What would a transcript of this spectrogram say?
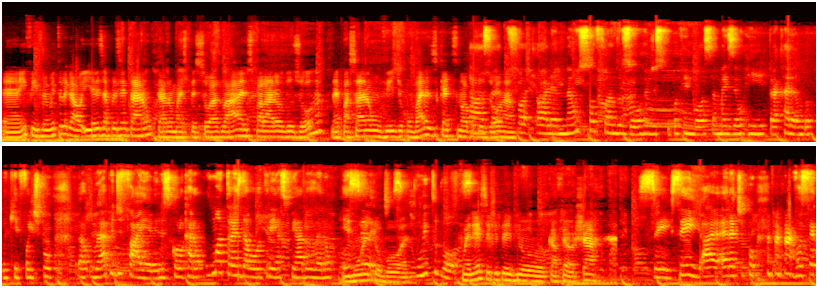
É, enfim, foi muito legal. E eles apresentaram, ficaram mais pessoas lá, eles falaram do Zorra, né? Passaram um vídeo com várias sketches novas do Nossa, Zorra. foi- olha, não sou fã do Zorra, desculpa quem gosta, mas eu ri pra caramba, porque foi tipo uh, rapid fire. Eles colocaram uma atrás da outra e as piadas eram excelentes. boas. Muito boas. Foi nesse que teve o café ou chá? Sei, sei. Ah, era tipo, você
